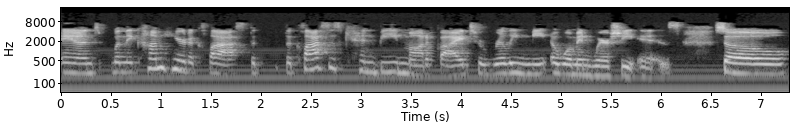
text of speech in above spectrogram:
and when they come here to class, the the classes can be modified to really meet a woman where she is. So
